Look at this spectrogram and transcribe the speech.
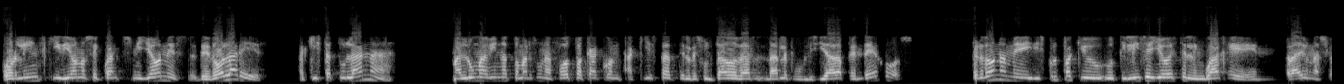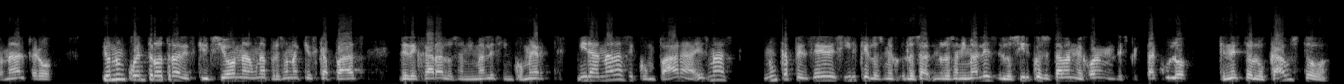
Orlinsky dio no sé cuántos millones de dólares aquí está tu lana. Maluma vino a tomarse una foto acá con, aquí está el resultado de darle publicidad a pendejos. Perdóname y disculpa que utilice yo este lenguaje en Radio Nacional, pero yo no encuentro otra descripción a una persona que es capaz de dejar a los animales sin comer. Mira, nada se compara. Es más, nunca pensé decir que los, los, los animales de los circos estaban mejor en el espectáculo que en este holocausto.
